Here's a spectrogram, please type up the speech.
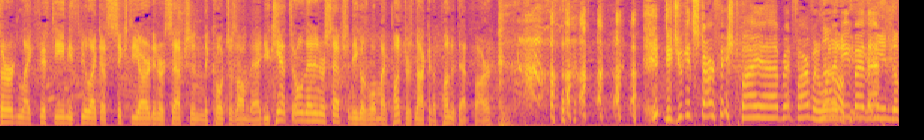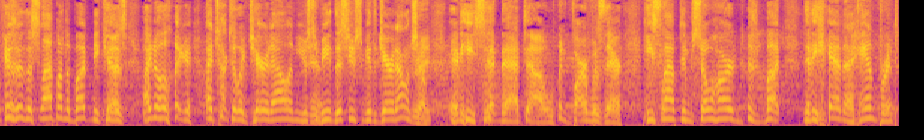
third and like 15 he threw like a 60 yard interception the coach was all mad. You can't throw that interception. He goes well my punter's not going to punt it that far Did you get starfished by uh, Brett Favre? And what I mean by that, mean, because of the slap on the butt. Because I know, like, I talked to like Jared Allen used to be. This used to be the Jared Allen show, Right. and he said that uh, when Favre was there, he slapped him so hard in his butt that he had a handprint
